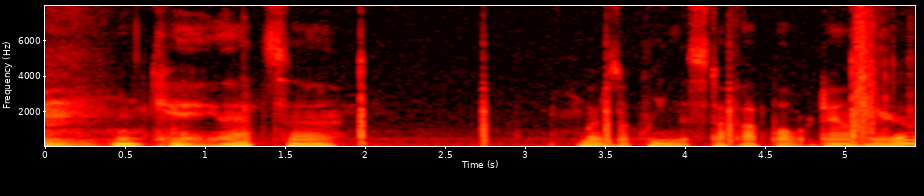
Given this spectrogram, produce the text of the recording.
okay, that's, uh, might as well clean this stuff up while we're down here.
